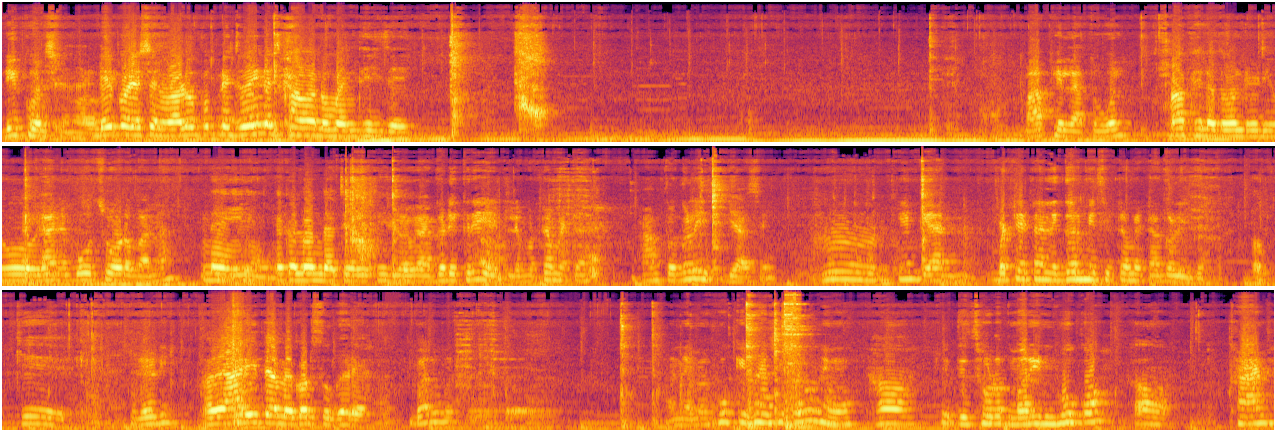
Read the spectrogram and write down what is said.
ડેકોરેશન વાળું. ડેકોરેશન વાળું કોકને જોઈને જ ખાવાનું મન થઈ જાય. બાફેલા તો હોય. બાફેલા તો ઓલરેડી હોય. આને બહુ છોડવાના નહીં નકર લોંદા જેવું થઈ જાય. હવે ઘડીક રહી એટલે ટમેટા આમ તો ગળી જ ગયા છે. કેમ કે આ બટેટાની ગરમીથી ટમેટા ગળી જાય ઓકે. રેડી હવે આ રીતે અમે કરશું ઘરે. બરોબર. અને અમે ભૂકી ભાજી કરું ને હું હા. તે થોડોક મરીન ભૂકો હા. ખાંડ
